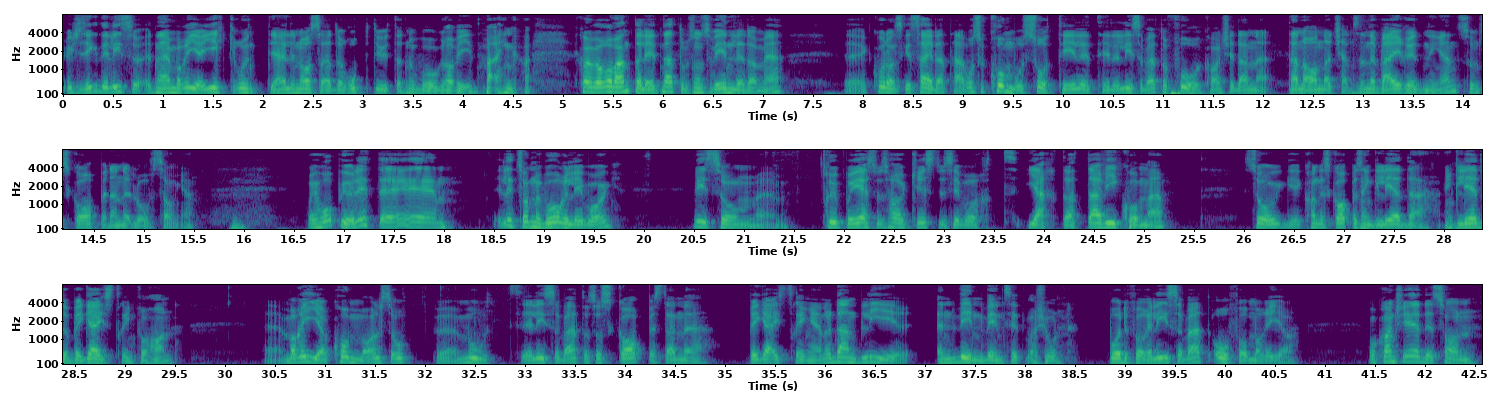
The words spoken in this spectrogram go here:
Det er ikke sikkert Elise, nei, Maria gikk rundt i hele Nasaret og ropte ut at nå var hun gravid med en gang. Det kan jo være å vente litt, nettopp sånn som vi innleder med. Eh, hvordan skal jeg si dette her? Og så kommer hun så tidlig til Elisabeth og får kanskje denne, denne anerkjennelsen, denne veirydningen som skaper denne lovsangen. Og jeg håper jo litt det er litt sånn med våre liv òg. Vi som eh, tror på Jesus, har Kristus i vårt hjerte, at der vi kommer, så kan det skapes en glede. En glede og begeistring for Han. Eh, Maria kommer altså opp eh, mot Elisabeth, og så skapes denne begeistringen. Og den blir en vinn-vinn-situasjon. Både for Elisabeth og for Maria. Og kanskje er det sånn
